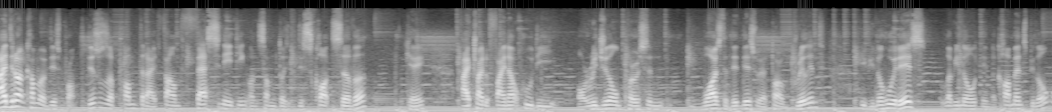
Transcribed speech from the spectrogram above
I did not come up with this prompt. This was a prompt that I found fascinating on some Discord server, okay? I tried to find out who the original person was that did this, which I thought brilliant. If you know who it is, let me know in the comments below.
